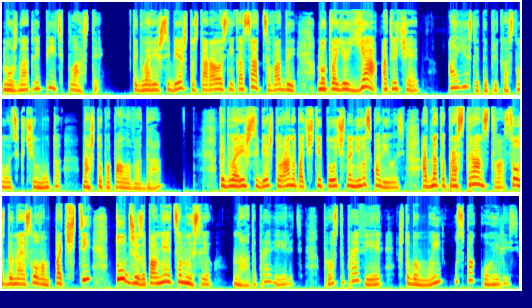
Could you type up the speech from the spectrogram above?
Нужно отлепить пластырь. Ты говоришь себе, что старалась не касаться воды, но твое «я» отвечает «А если ты прикоснулась к чему-то, на что попала вода?» Ты говоришь себе, что рана почти точно не воспалилась, однако пространство, созданное словом «почти», тут же заполняется мыслью «надо проверить, просто проверь, чтобы мы успокоились».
